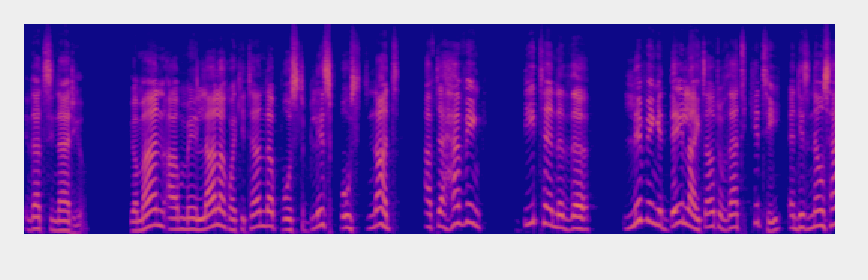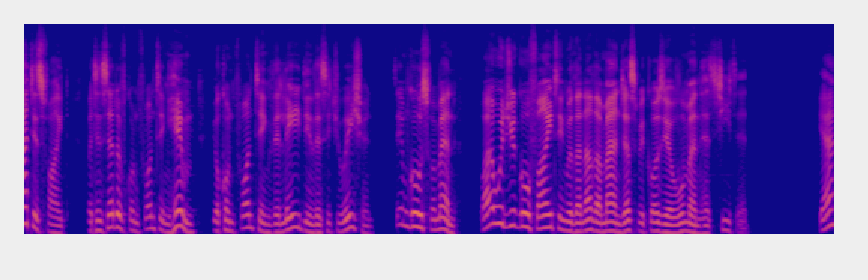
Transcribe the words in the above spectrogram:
in that scenario? Your man amelala kwa kitanda post bliss, post nut, after having beaten the living a daylight out of that kitty and is now satisfied. But instead of confronting him, you're confronting the lady in the situation. Same goes for men. Why would you go fighting with another man just because your woman has cheated? Yeah?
